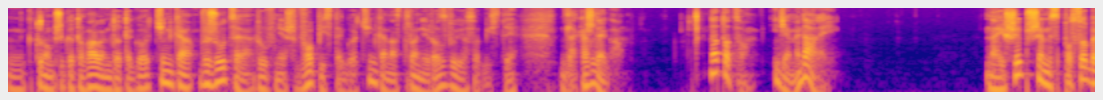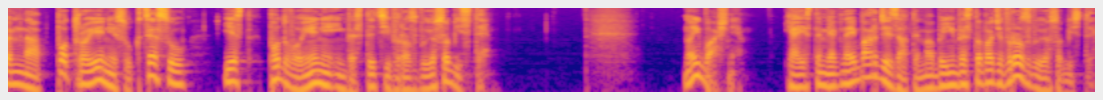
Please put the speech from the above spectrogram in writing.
mm, którą przygotowałem do tego odcinka, wrzucę również w opis tego odcinka na stronie Rozwój Osobisty dla każdego. No to co? Idziemy dalej. Najszybszym sposobem na potrojenie sukcesu jest podwojenie inwestycji w rozwój osobisty. No i właśnie, ja jestem jak najbardziej za tym, aby inwestować w rozwój osobisty.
